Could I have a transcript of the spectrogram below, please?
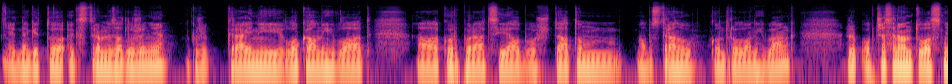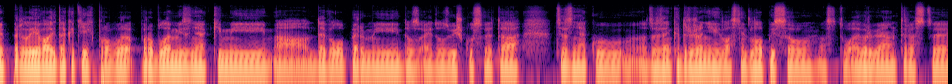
Jednak je to extrémne zadlženie, akože krajiny, lokálnych vlád, a korporácií alebo štátom alebo stranou kontrolovaných bank. Že občas sa nám tu vlastne prelievali také tie problémy s nejakými a, developermi do, aj do zvyšku sveta cez, nejakú, cez nejaké držanie vlastne dlhopisov. Vlastne tu Evergrande, teraz to je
